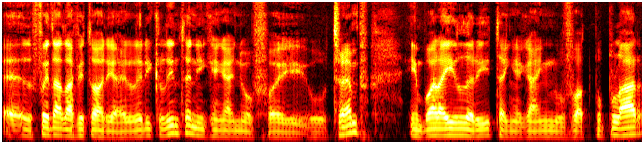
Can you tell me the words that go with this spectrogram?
eh, foi dada a vitória a Hillary Clinton e quem ganhou foi o Trump, embora a Hillary tenha ganho no voto popular,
